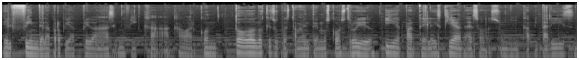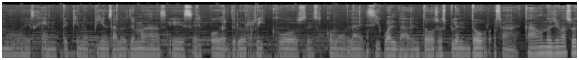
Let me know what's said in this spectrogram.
el fin de la propiedad privada, significa acabar con todo lo que supuestamente hemos construido. Y de parte de la izquierda eso es un capitalismo, es gente que no piensa a los demás, es el poder de los ricos, es como la desigualdad en todo su esplendor. O sea, cada uno lleva su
